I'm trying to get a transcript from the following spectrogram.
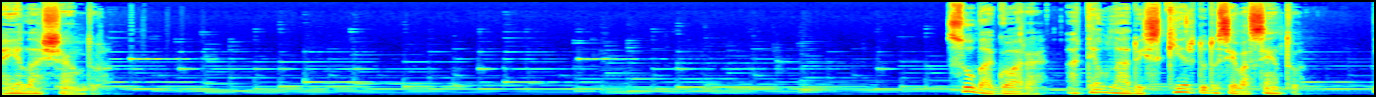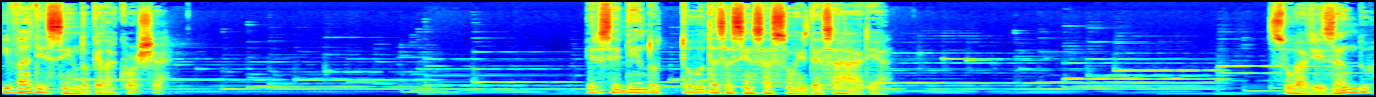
relaxando. Suba agora até o lado esquerdo do seu assento e vá descendo pela coxa. Percebendo todas as sensações dessa área. Suavizando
